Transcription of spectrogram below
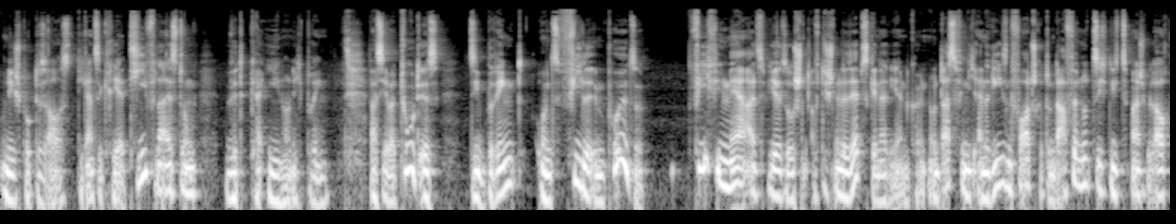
und die spuckt es aus. Die ganze Kreativleistung wird KI noch nicht bringen. Was sie aber tut, ist, sie bringt uns viele Impulse. Viel, viel mehr, als wir so auf die Schnelle selbst generieren können. Und das finde ich einen riesen Fortschritt. Und dafür nutze ich die zum Beispiel auch,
